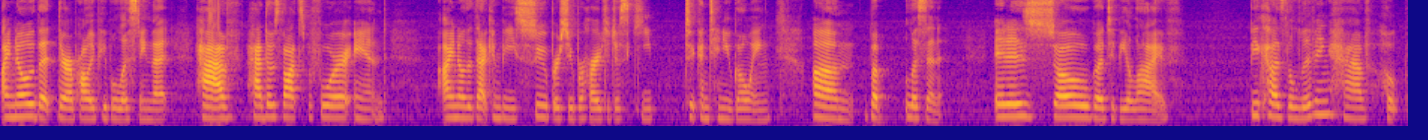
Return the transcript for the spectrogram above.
I know that there are probably people listening that have had those thoughts before and I know that that can be super super hard to just keep to continue going. Um, but listen, it is so good to be alive because the living have hope.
